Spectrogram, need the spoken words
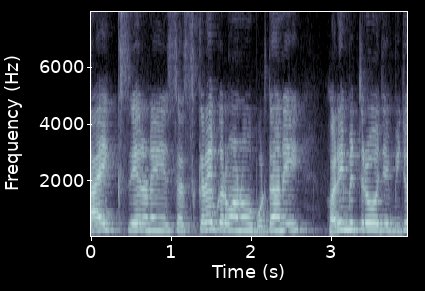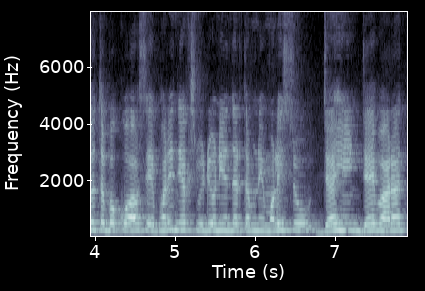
લાઇક શેર અને સબસ્ક્રાઈબ કરવાનો ભૂલતા નહીં. ફરી મિત્રો, જે બીજો તબક્કો આવશે, ફરી નેક્સ્ટ વિડીયોની અંદર તમને મળીશું. જય હિન્દ, જય ભારત.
